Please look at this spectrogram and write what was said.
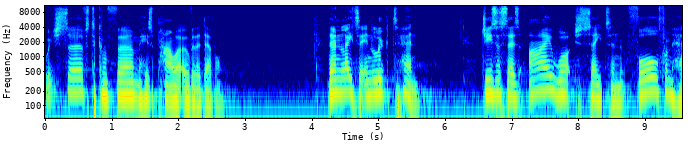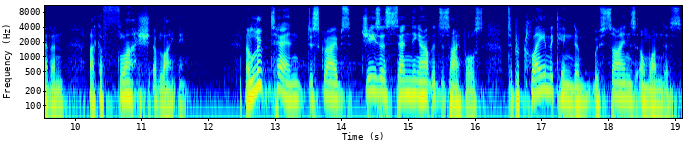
which serves to confirm his power over the devil. Then later in Luke 10, Jesus says, I watch Satan fall from heaven like a flash of lightning. Now, Luke 10 describes Jesus sending out the disciples to proclaim the kingdom with signs and wonders.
